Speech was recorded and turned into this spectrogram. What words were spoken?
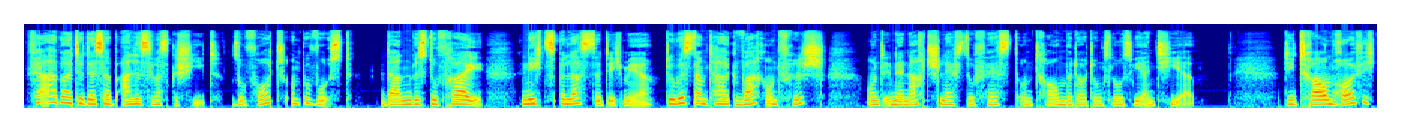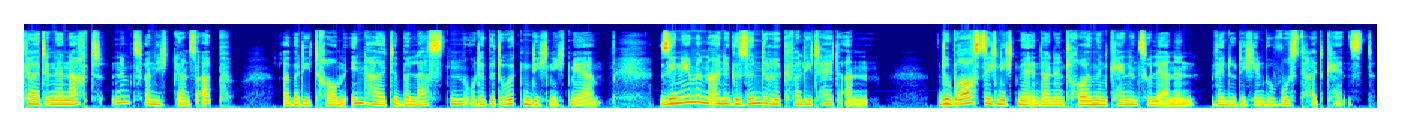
Verarbeite deshalb alles, was geschieht, sofort und bewusst. Dann bist du frei, nichts belastet dich mehr, du bist am Tag wach und frisch, und in der Nacht schläfst du fest und traumbedeutungslos wie ein Tier. Die Traumhäufigkeit in der Nacht nimmt zwar nicht ganz ab, aber die Trauminhalte belasten oder bedrücken dich nicht mehr. Sie nehmen eine gesündere Qualität an. Du brauchst dich nicht mehr in deinen Träumen kennenzulernen, wenn du dich in Bewusstheit kennst.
